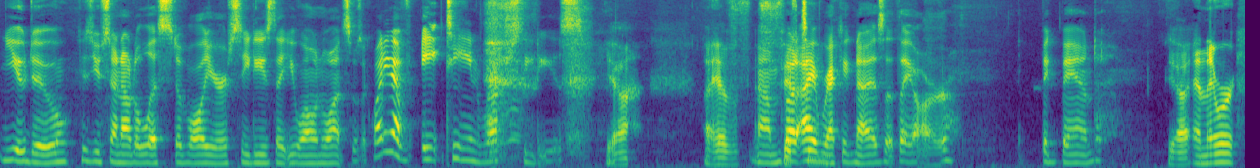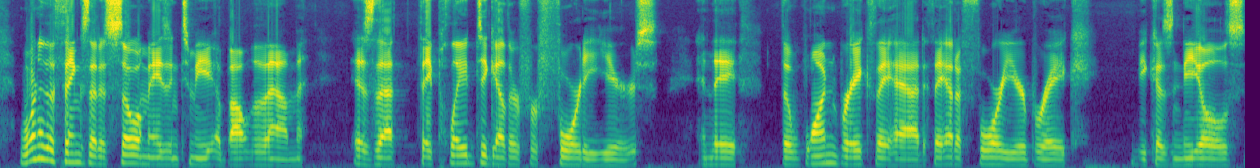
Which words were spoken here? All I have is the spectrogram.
you do because you sent out a list of all your CDs that you own once. I was like, why do you have eighteen Rush CDs? Yeah, I have. Um, but I recognize that they are big band. Yeah, and they were one of the things that is so amazing to me about them is that they played together for 40 years. And they the one break they had, they had a 4-year break because Neil's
